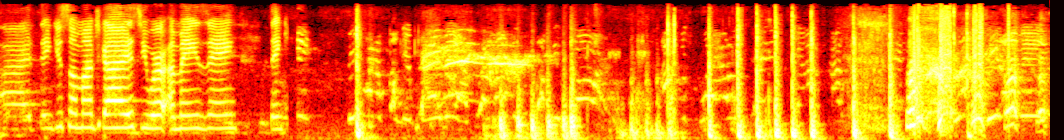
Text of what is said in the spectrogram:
right. Thank you so much, guys. You were amazing. Thank you. Wait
